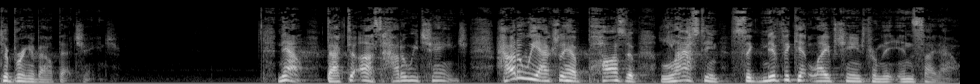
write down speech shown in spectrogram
to bring about that change. Now, back to us. How do we change? How do we actually have positive, lasting, significant life change from the inside out?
